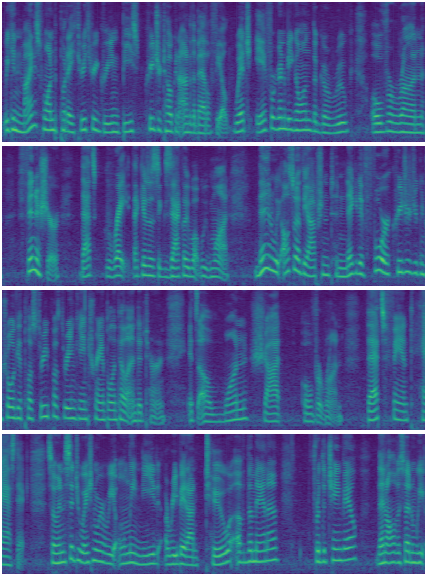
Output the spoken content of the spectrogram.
We can minus one to put a 3 3 green beast creature token onto the battlefield, which, if we're going to be going the Garruk overrun finisher, that's great. That gives us exactly what we want. Then we also have the option to negative four creatures you control get plus three plus three and gain trample until end of turn. It's a one shot overrun. That's fantastic. So in a situation where we only need a rebate on two of the mana for the chain veil, then all of a sudden we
